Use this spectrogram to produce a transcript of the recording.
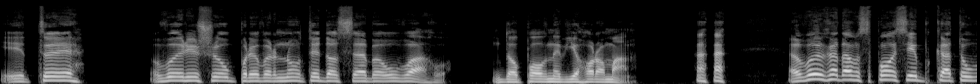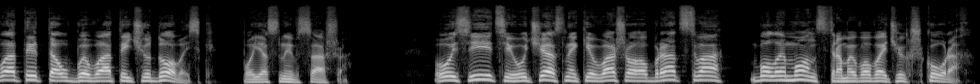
І ти вирішив привернути до себе увагу, доповнив його Роман. Ха-ха. Вигадав спосіб катувати та вбивати чудовиськ, пояснив Саша. Усі ці учасники вашого братства були монстрами в овечих шкурах.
